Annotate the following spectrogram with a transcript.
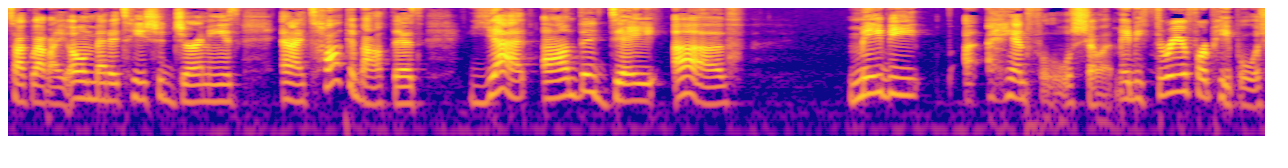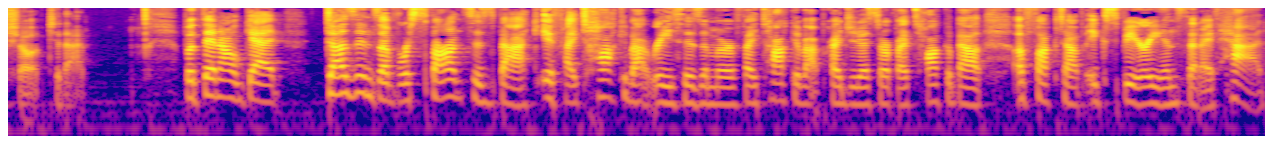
talk about my own meditation journeys, and I talk about this. Yet on the day of, maybe a handful will show up, maybe three or four people will show up to that. But then I'll get dozens of responses back if I talk about racism or if I talk about prejudice or if I talk about a fucked up experience that I've had.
